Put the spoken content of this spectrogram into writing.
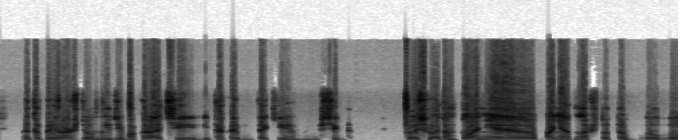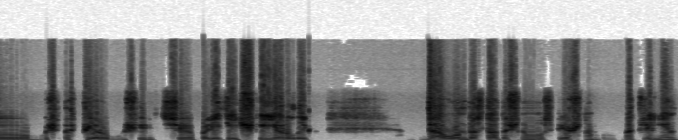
– это прирожденные демократии, и такими были всегда. То есть в этом плане понятно, что это был, общем-то, в первую очередь политический ярлык. Да, он достаточно успешно был наклеен,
